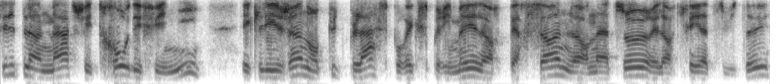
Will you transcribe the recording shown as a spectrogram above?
Si le plan de match est trop défini, et que les gens n'ont plus de place pour exprimer leur personne, leur nature et leur créativité,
